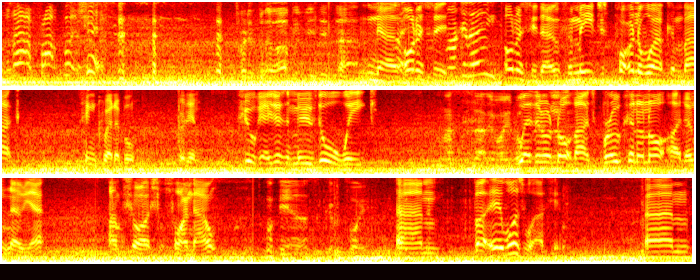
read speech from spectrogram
Was that a flat foot shift? Probably blew up if you did that. No, honestly. Fucking ace. Honestly though, for me, just putting the work and back, it's incredible. Brilliant. Fuel gauge hasn't moved all week. That's exactly Whether or not that's broken or not, I don't know yet. I'm sure I shall find out. yeah, that's a good point. Um, but it was working. Um,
